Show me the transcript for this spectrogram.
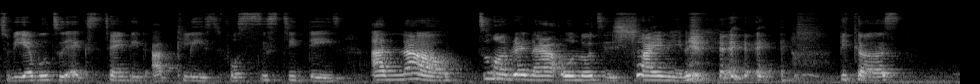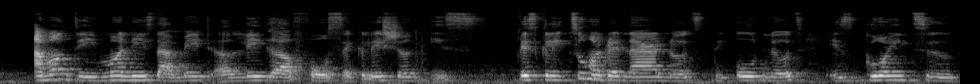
to be able to extend it at least for 60 days. And now 200 naira old note is shining. because among the monies that made legal for circulation is basically 200 naira notes. The old notes is going to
